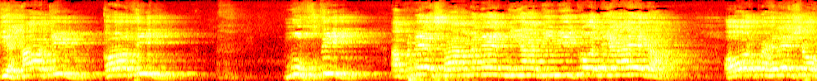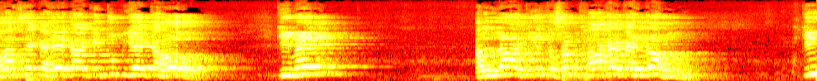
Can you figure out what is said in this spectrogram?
कि हाकिम, कादी, मुफ्ती अपने सामने मियाँ बीवी को ले आएगा और पहले शौहर से कहेगा कि तुम ये कहो कि मैं अल्लाह की कसम खाकर कहता हूँ कि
